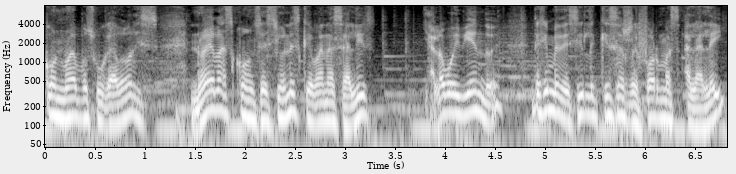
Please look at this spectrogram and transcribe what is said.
con nuevos jugadores, nuevas concesiones que van a salir. Ya lo voy viendo, ¿eh? Déjeme decirle que esas reformas a la ley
